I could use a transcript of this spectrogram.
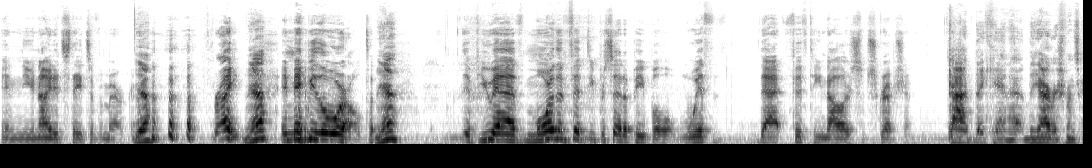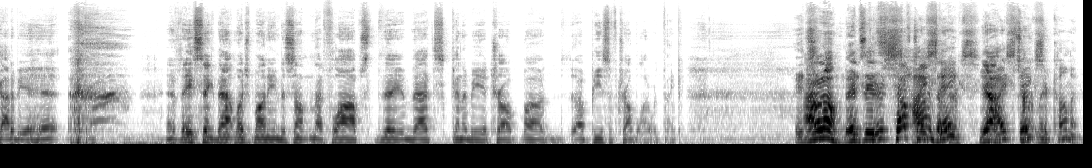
in the United States of America. yeah, right? Yeah. And maybe the world. yeah. If you have more than 50% of people with that $15 subscription, God, they can't have the Irishman's got to be a hit. and if they sink that much money into something that flops, they, that's going to be a trouble, uh, a piece of trouble, I would think. it's, I don't know. It's- it's there's tough high times stakes. Yeah, high stakes certainly. are coming.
